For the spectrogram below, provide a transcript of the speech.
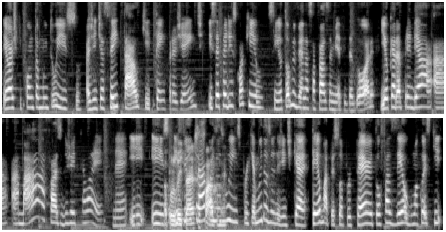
eu acho que conta muito isso. A gente aceitar o que tem pra gente e ser feliz com aquilo. Sim, eu tô vivendo essa fase da minha vida agora e eu quero aprender a, a- a amar a fase do jeito que ela é, né? E, e isso, e Aproveitar essa filtrar fase, coisas né? ruins, porque muitas vezes a gente quer ter uma pessoa por perto ou fazer alguma coisa que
